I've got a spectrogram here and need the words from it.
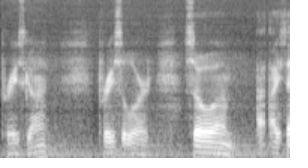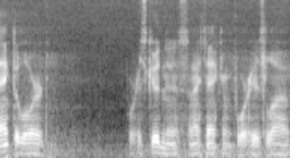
Praise God. Praise the Lord. So um, I, I thank the Lord for his goodness and I thank him for his love.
